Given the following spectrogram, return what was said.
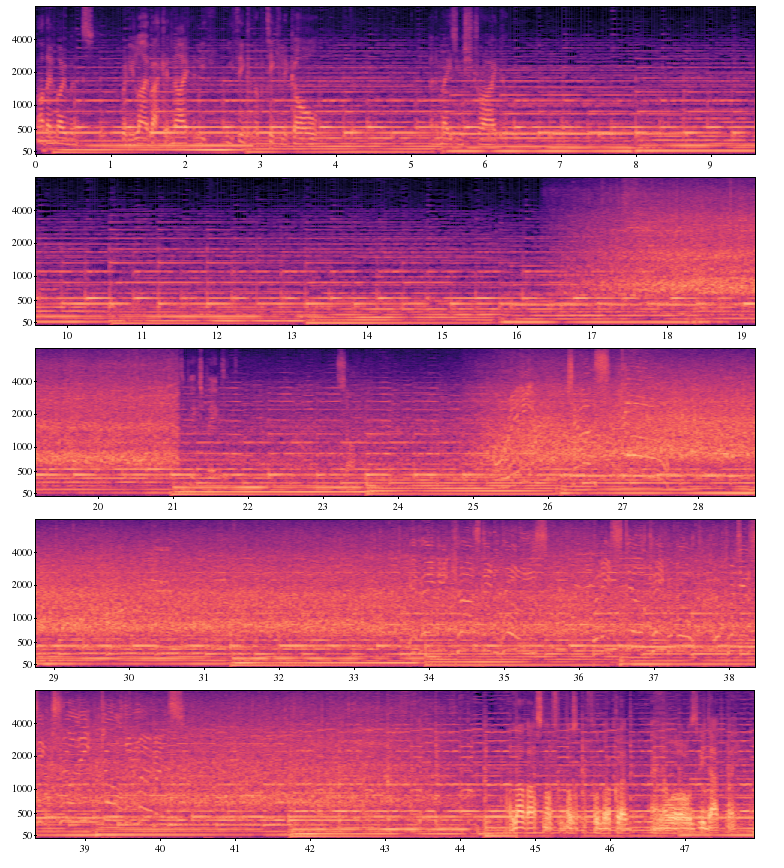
Are there moments when you lie back at night and you, you think of a particular goal, an amazing strike? to be expected. Son. Love Arsenal Football, Football Club and I will always be that way.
